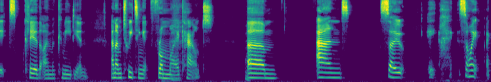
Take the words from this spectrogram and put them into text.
it's clear that I'm a comedian, and I'm tweeting it from my account, um, and so. It, so I, I,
